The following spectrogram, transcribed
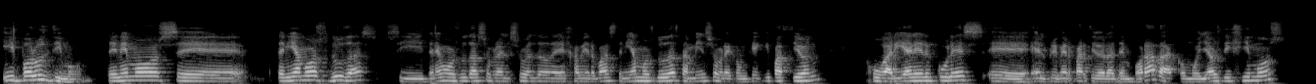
Y por último, tenemos, eh, teníamos dudas, si tenemos dudas sobre el sueldo de Javier Vaz, teníamos dudas también sobre con qué equipación jugaría el Hércules eh, el primer partido de la temporada. Como ya os dijimos,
